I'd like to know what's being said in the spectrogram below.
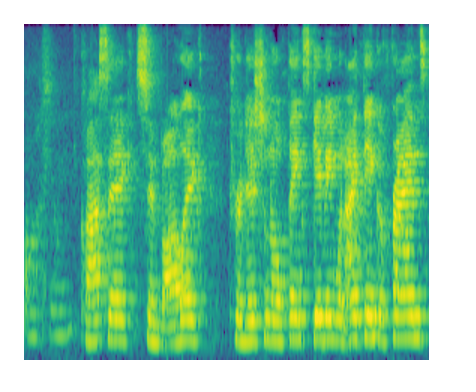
Awesome. Classic, symbolic, traditional Thanksgiving. When I think of Friends,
